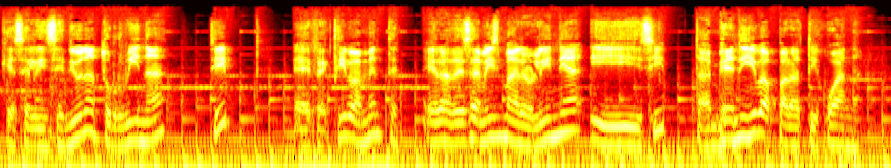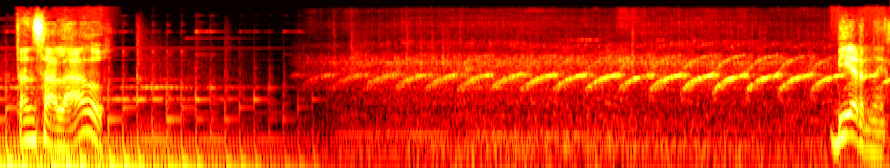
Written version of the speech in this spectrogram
que se le incendió una turbina, sí, efectivamente, era de esa misma aerolínea y sí, también iba para Tijuana. Tan salados. Viernes.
